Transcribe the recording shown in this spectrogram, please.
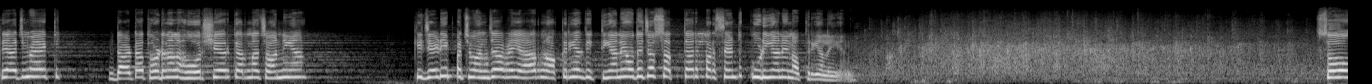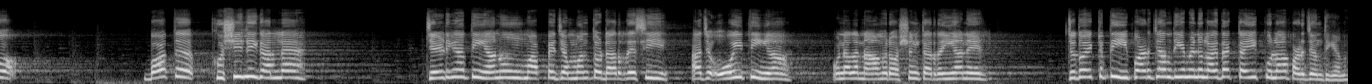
ਤੇ ਅੱਜ ਮੈਂ ਇੱਕ ਡਾਟਾ ਤੁਹਾਡੇ ਨਾਲ ਹੋਰ ਸ਼ੇਅਰ ਕਰਨਾ ਚਾਹੁੰਦੀ ਆ ਕਿ ਜਿਹੜੀ 55000 ਨੌਕਰੀਆਂ ਦਿੱਤੀਆਂ ਨੇ, ਉਹਦੇ ਚੋਂ 70% ਕੁੜੀਆਂ ਨੇ ਨੌਕਰੀਆਂ ਲਈਆਂ ਨੇ। ਸੋ ਬਹੁਤ ਖੁਸ਼ੀ ਦੀ ਗੱਲ ਹੈ, ਜਿਹੜੀਆਂ ਧੀਆਂ ਨੂੰ ਮਾਪੇ ਜੰਮਣ ਤੋਂ ਡਰਦੇ ਸੀ, ਅੱਜ ਉਹੀ ਧੀਆਂ ਉਹਨਾਂ ਦਾ ਨਾਮ ਰੌਸ਼ਨ ਕਰ ਰਹੀਆਂ ਨੇ। ਜਦੋਂ ਇੱਕ ਧੀ ਪੜ ਜਾਂਦੀ ਹੈ, ਮੈਨੂੰ ਲੱਗਦਾ ਕਈ ਕੁਲਾਂ ਪੜ ਜਾਂਦੀਆਂ ਨੇ।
